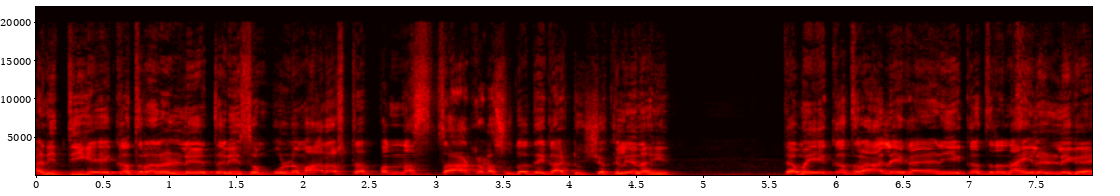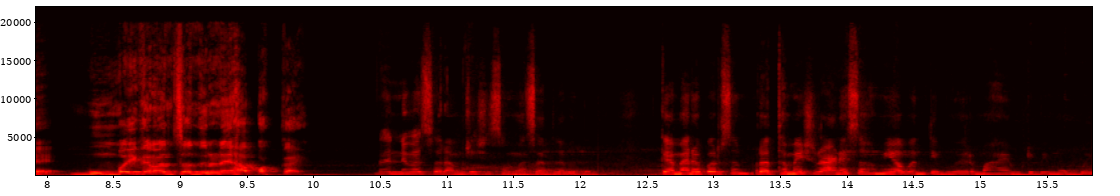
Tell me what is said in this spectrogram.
आणि तिघे एकत्र लढले तरी संपूर्ण महाराष्ट्रात पन्नासचा आकडा सुद्धा ते गाठू शकले नाहीत. त्यामुळे एकत्र आले काय आणि एकत्र नाही लढले काय? मुंबईकरांचा निर्णय हा पक्का आहे. धन्यवाद सर आमच्याशी संवाद साधल्याबद्दल. कॅमेरा पर्सन प्रथमेश राणेसह मी Avanti Bhoyar Maha M T B Mumbai.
